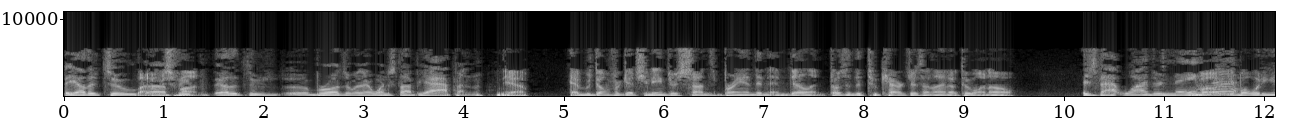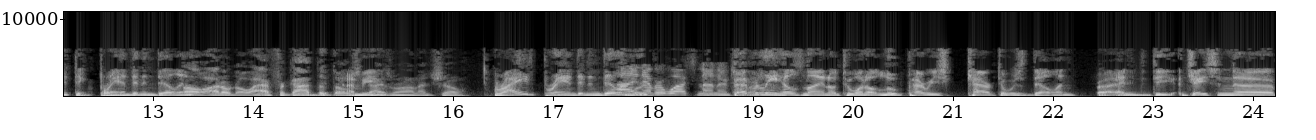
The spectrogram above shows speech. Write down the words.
The other two, But it uh, was fun. the other two uh, broads over there wouldn't stop yapping. Yeah. And don't forget, she named her sons Brandon and Dylan. Those are the two characters on 90210. Is that why they're named Well, that? well, what do you think? Brandon and Dylan? Oh, I don't know. I forgot that those I mean- guys were on that show. Right? Brandon and Dylan I were... never watched none of Beverly Hills 90210. Luke Perry's character was Dylan. Right. And the Jason uh,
